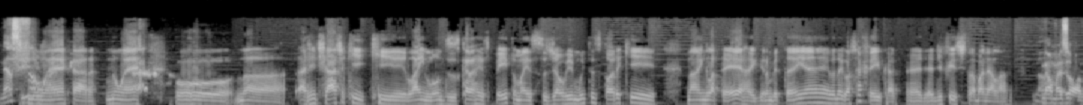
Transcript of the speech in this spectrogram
Não é assim, não. Não é, cara, não é. O, na, a gente acha que, que lá em Londres os caras respeitam, mas já ouvi muita história que na Inglaterra e Grã-Bretanha o negócio é feio, cara. É, é difícil de trabalhar lá. Não, não mas ó,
